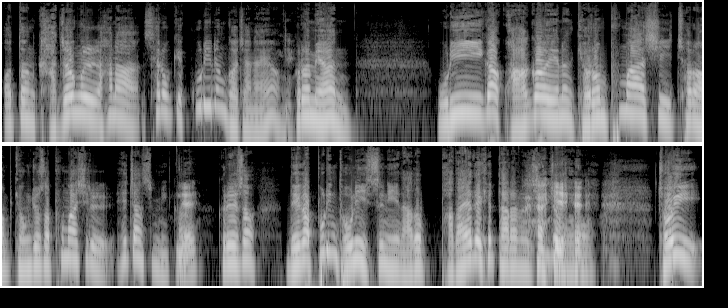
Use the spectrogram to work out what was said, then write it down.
어떤 가정을 하나 새롭게 꾸리는 거잖아요. 네. 그러면 우리가 과거에는 결혼 품앗이처럼 경조사 품앗이를 했지 않습니까? 네. 그래서 내가 뿌린 돈이 있으니 나도 받아야 되겠다라는 심정으로 예. 저희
